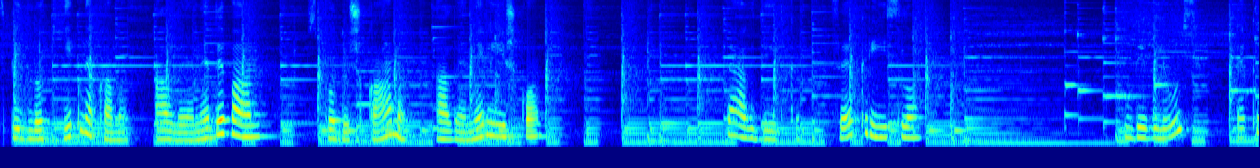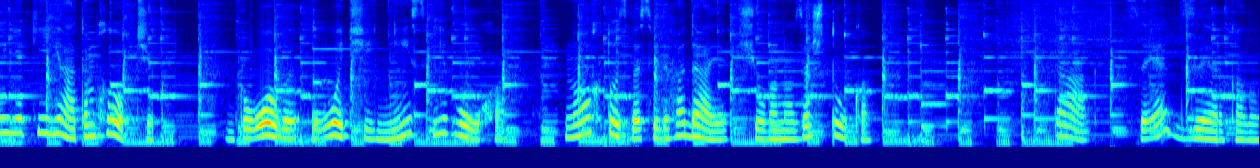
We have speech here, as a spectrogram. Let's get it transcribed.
з підлокітниками, але не диван, з подушками, але не ліжко. Так, дітки, це крісло. Дивлюсь, такий, як і я, там хлопчик. Брови, очі, ніс і вуха. Ну а хто з вас відгадає, що воно за штука? Так, це дзеркало.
